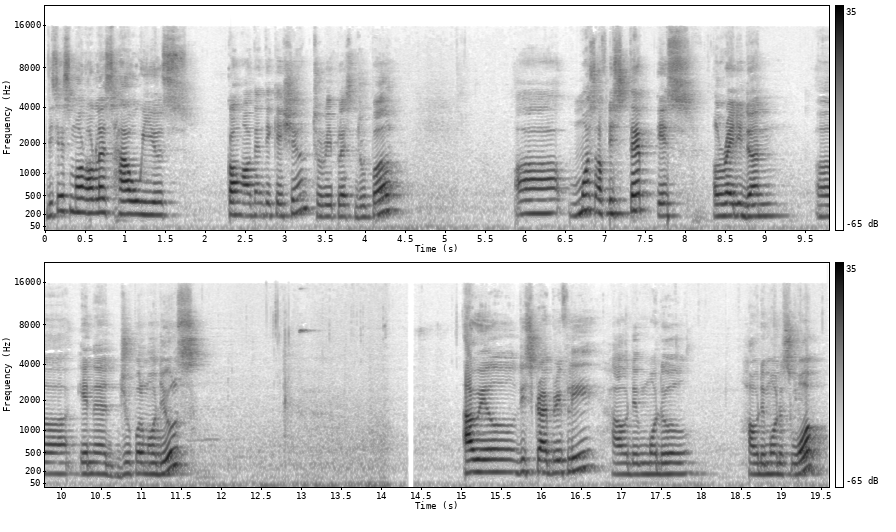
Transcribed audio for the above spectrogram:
This is more or less how we use Kong authentication to replace Drupal. Uh, most of this step is already done uh, in uh, Drupal modules. I will describe briefly how the module, how the modules work.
